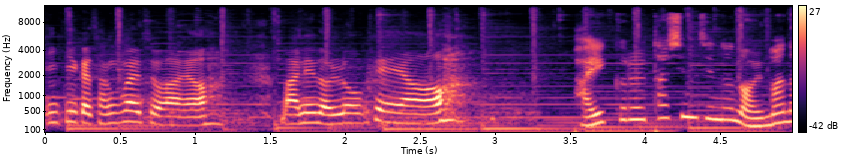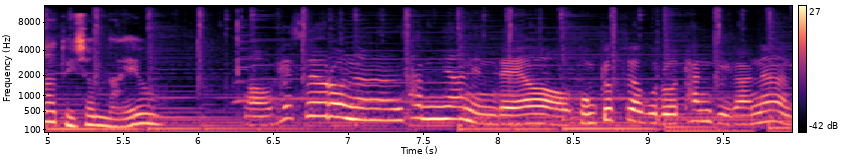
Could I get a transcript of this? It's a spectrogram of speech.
인기가 정말 좋아요. 많이 놀러 오세요. 바이크를 타신 지는 얼마나 되셨나요? 어, 햇수로는 3년인데요. 본격적으로 탄 기간은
